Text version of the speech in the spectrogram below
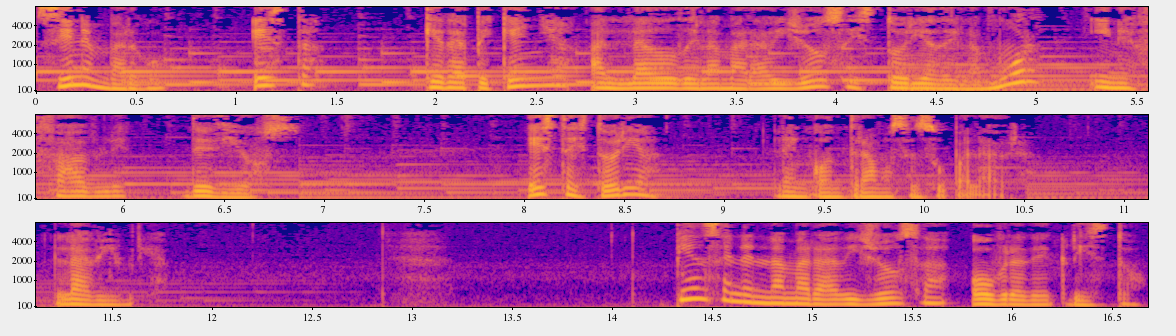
Sin embargo, esta queda pequeña al lado de la maravillosa historia del amor inefable de Dios. Esta historia la encontramos en su palabra, la Biblia. Piensen en la maravillosa obra de Cristo.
